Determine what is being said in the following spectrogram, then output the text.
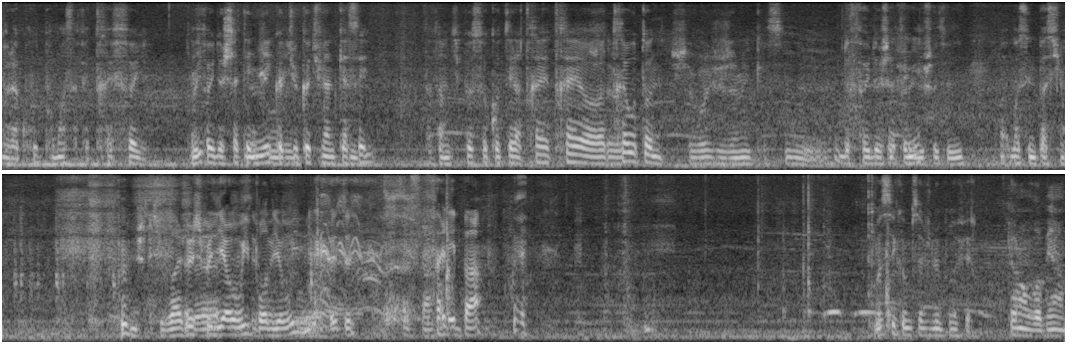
de la croûte. Pour moi, ça fait très feuille. Oui. Feuille de châtaignier tu que tu viens de casser. Mhm. Ça fait un petit peu ce côté-là très très euh, très vrai. automne C'est vrai que j'ai jamais cassé de de feuilles de châtaignier. de châtaignier. Ouais, moi, c'est une passion. tu vois, je peux dire oui pour dire oui, mais en fait. Ça. Fallait pas. Moi, c'est comme ça que je le préfère. Là, on voit bien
